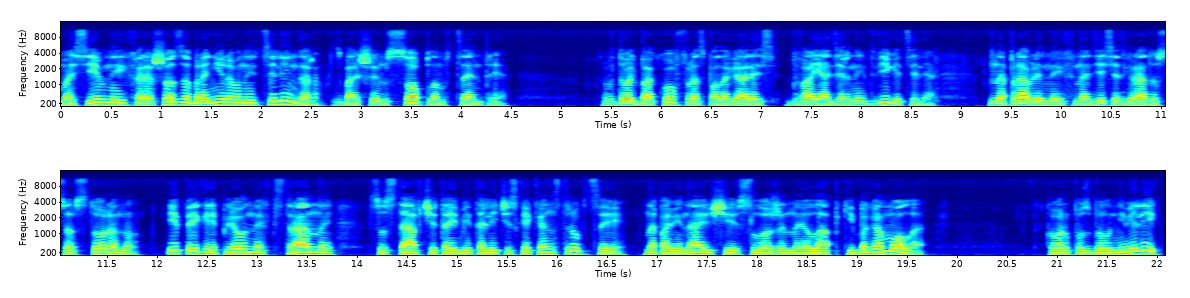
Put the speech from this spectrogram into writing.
массивный, хорошо забронированный цилиндр с большим соплом в центре. Вдоль боков располагались два ядерных двигателя, направленных на 10 градусов в сторону и прикрепленных к странной суставчатой металлической конструкции, напоминающей сложенные лапки богомола. Корпус был невелик,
